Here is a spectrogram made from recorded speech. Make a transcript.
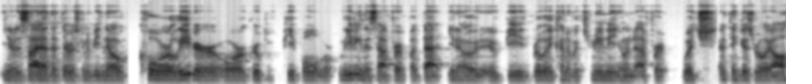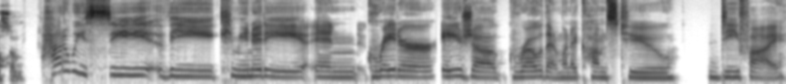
you know decided that there was going to be no core leader or group of people leading this effort but that you know it would be really kind of a community owned effort which i think is really awesome how do we see the community in greater asia grow then when it comes to DeFi?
